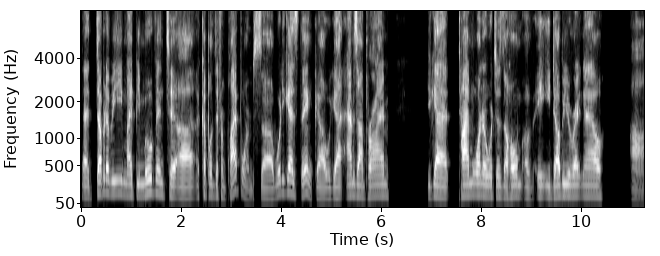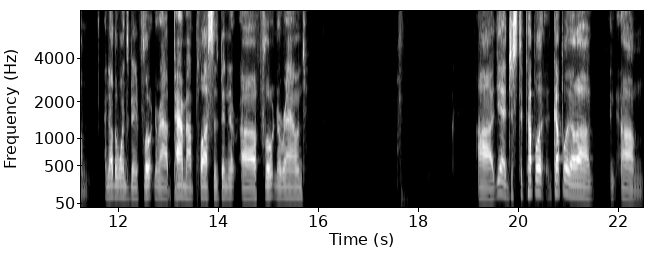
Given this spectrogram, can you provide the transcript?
that WWE might be moving to uh, a couple of different platforms. Uh, what do you guys think? Uh, we got Amazon Prime, you got Time Warner, which is the home of AEW right now. Um, Another one's been floating around. Paramount Plus has been uh, floating around. Uh, yeah, just a couple, a couple of uh, um,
